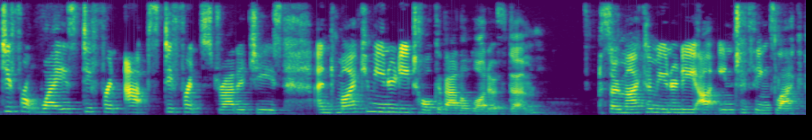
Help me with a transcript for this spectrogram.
different ways, different apps, different strategies. And my community talk about a lot of them. So my community are into things like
